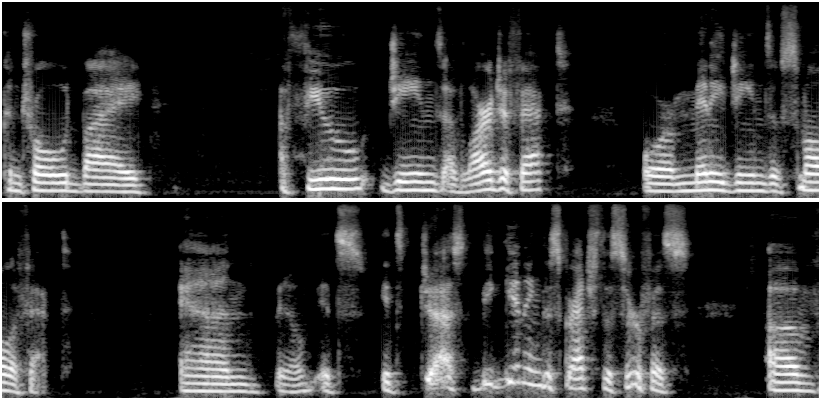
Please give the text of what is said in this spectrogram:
controlled by a few genes of large effect or many genes of small effect. And, you know, it's, it's just beginning to scratch the surface of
